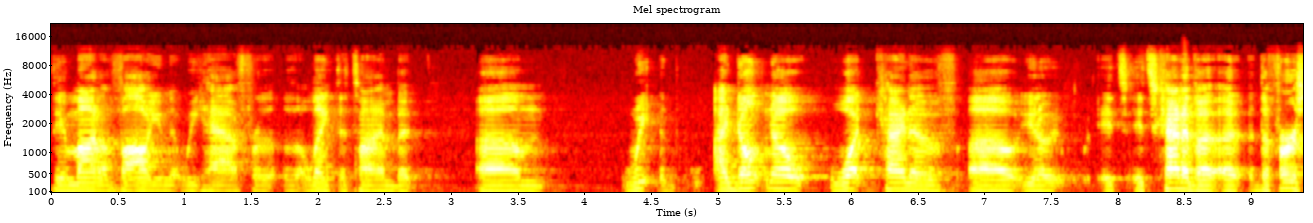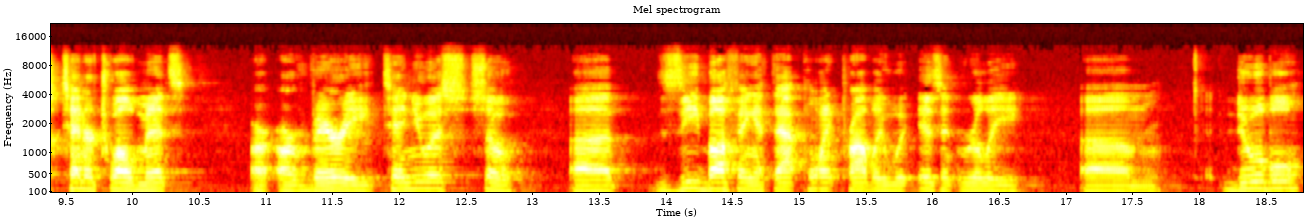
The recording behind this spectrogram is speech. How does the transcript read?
the amount of volume that we have for the length of time. But um, we, I don't know what kind of, uh, you know, it's it's kind of a, a, the first 10 or 12 minutes are, are very tenuous. So uh, Z buffing at that point probably w- isn't really um, doable,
